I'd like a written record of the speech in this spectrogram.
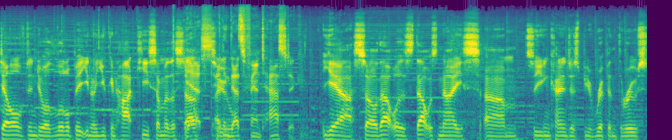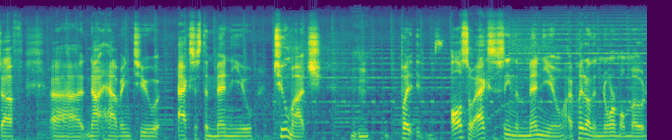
delved into a little bit. You know, you can hotkey some of the stuff. yes i think that's fantastic Yeah, so that was that was nice. Um, so you can kind of just be ripping through stuff, uh, not having to access the menu too much. But also accessing the menu, I played on the normal mode,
